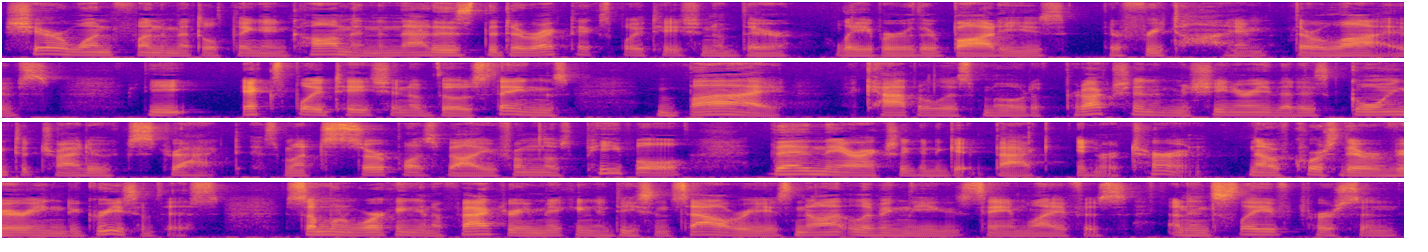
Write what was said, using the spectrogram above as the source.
share one fundamental thing in common, and that is the direct exploitation of their labor, their bodies, their free time, their lives. The exploitation of those things by a capitalist mode of production and machinery that is going to try to extract as much surplus value from those people, then they are actually going to get back in return. Now, of course, there are varying degrees of this. Someone working in a factory making a decent salary is not living the same life as an enslaved person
